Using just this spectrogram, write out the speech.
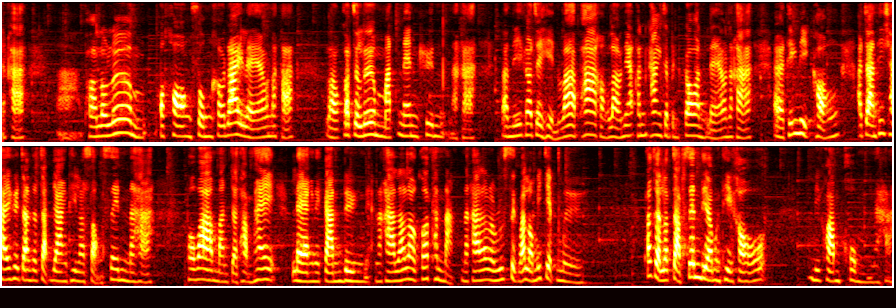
นะคะอาพอเราเริ่มประคองทรงเขาได้แล้วนะคะ เราก็จะเริ่มมัดแน่นขึ้นนะคะ ตอนนี้ก็จะเห็นว่าผ้าของเราเนี่ยค่อนข้างจะเป็นก้อนแล้วนะคะเอ่อเทคนิคของอาจารย์ที่ใช้คืออาจารย์จะจับยางทีละสองเส้นนะคะเพราะว่ามันจะทำให้แรงในการดึงเนี่ยนะคะ แล้วเราก็ถนัดนะคะ แล้วเรารู้สึกว่าเราไม่เจ็บมือ ถ้าเกิดเราจับเส้นเดียวบางทีเขามีความคมนะคะ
